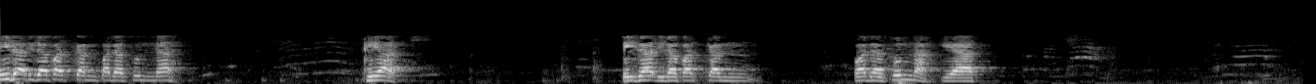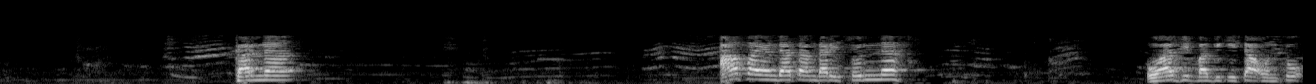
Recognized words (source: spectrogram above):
Tidak didapatkan pada sunnah kias. Tidak didapatkan pada sunnah kias Karena apa yang datang dari sunnah wajib bagi kita untuk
